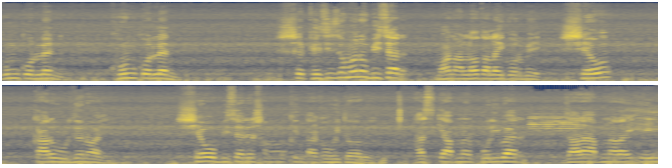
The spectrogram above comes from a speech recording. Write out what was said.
গুম করলেন, খুন করলেন, সে ফেসিজমেরও বিচার মহান আল্লাহ তালাই করবে। সেও কারও ঊর্ধ্বে নয়। সেও বিচারের সম্মুখীন তাকে হইতে হবে। আজকে আপনার পরিবার, যারা আপনারা এই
